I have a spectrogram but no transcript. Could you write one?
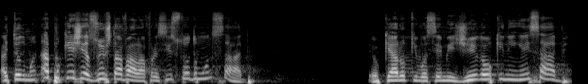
aí todo mundo, ah, porque Jesus estava lá. Eu falei assim, isso todo mundo sabe. Eu quero que você me diga o que ninguém sabe.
